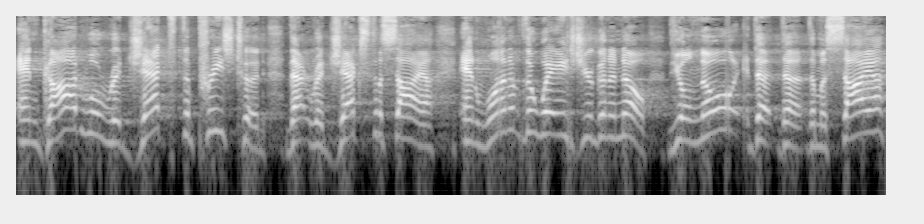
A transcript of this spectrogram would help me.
And God will reject the priesthood that rejects the Messiah. And one of the ways you're going to know, you'll know that the, the Messiah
